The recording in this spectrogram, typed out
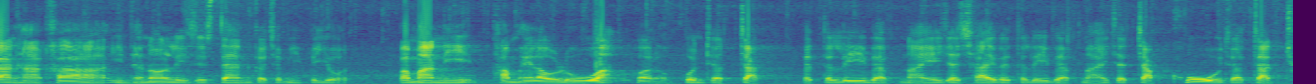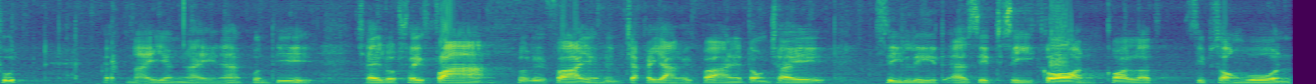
การหาค่า internal resistance ก็จะมีประโยชน์ประมาณนี้ทำให้เรารู้ว่าเราควรจะจัดแบตเตอรี่แบบไหน จะใช้แบตเตอรี่แบบไหน จะจับคู่จะจัดชุด แบบไหนยังไงนะคนที่ใช้รถไฟฟ้า รถไฟฟ้าอย่างเช่นจักรยานไฟฟ้าเนี่ยต้องใช้ซีลีดแอซิด4ก้อน ก้อนละ 12 โวลต์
